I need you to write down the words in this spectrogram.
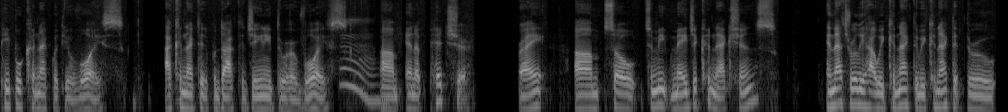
People connect with your voice. I connected with Dr. Genie through her voice Hmm. um, and a picture, right? Um, so to meet major connections, and that's really how we connected. We connected through,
